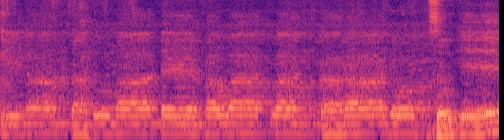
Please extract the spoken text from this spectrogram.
วินัสสตุมาเตภวัตวันตรายโยสุขี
